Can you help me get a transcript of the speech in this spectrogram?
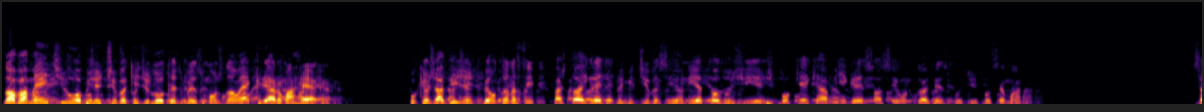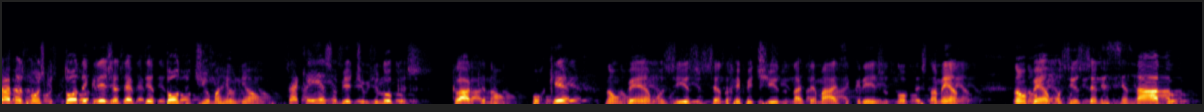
Novamente, o objetivo aqui de Lucas, meus irmãos, não é criar uma regra. Porque eu já vi gente perguntando assim, pastor, a igreja primitiva se reunia todos os dias, por que, que a minha igreja só se reúne duas vezes por dia, por semana? Sabe, meus irmãos, que toda igreja deve ter todo dia uma reunião? Será que é esse o objetivo de Lucas? Claro que não. Porque não vemos isso sendo repetido nas demais igrejas do Novo Testamento. Não vemos isso sendo ensinado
